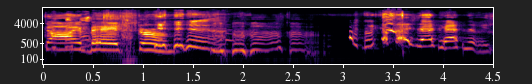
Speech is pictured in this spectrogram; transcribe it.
Kaybettim. Arkadaşlar yardım edin.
